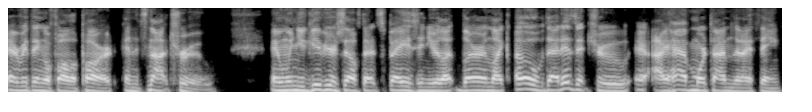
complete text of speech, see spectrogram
everything will fall apart, and it's not true. And when you give yourself that space and you let, learn like, oh, that isn't true. Eh, I have more time than I think.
